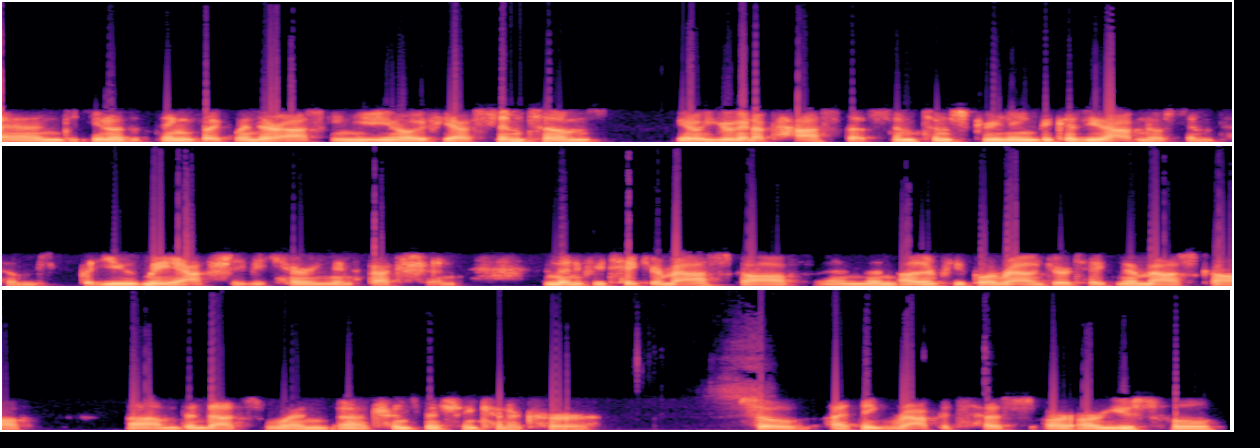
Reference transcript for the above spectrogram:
and, you know, the things like when they're asking you, you know, if you have symptoms, you know, you're going to pass that symptom screening because you have no symptoms, but you may actually be carrying an infection. And then if you take your mask off and then other people around you are taking their mask off, um, then that's when uh, transmission can occur. So I think rapid tests are, are useful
